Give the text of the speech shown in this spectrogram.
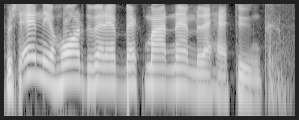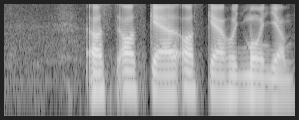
Most ennél hardverebbek már nem lehetünk. Azt, azt, kell, azt kell, hogy mondjam.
